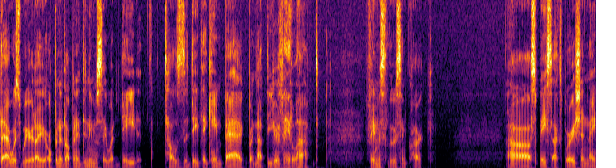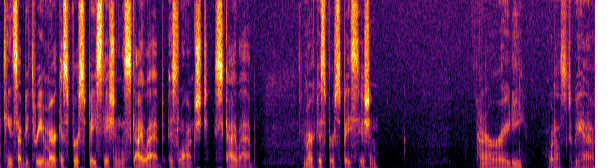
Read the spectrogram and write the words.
that was weird. I opened it up and it didn't even say what date. It tells the date they came back, but not the year they left. Famous Lewis and Clark. Uh, space exploration 1973. America's first space station, the Skylab, is launched. Skylab. America's first space station. Alrighty. What else do we have?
